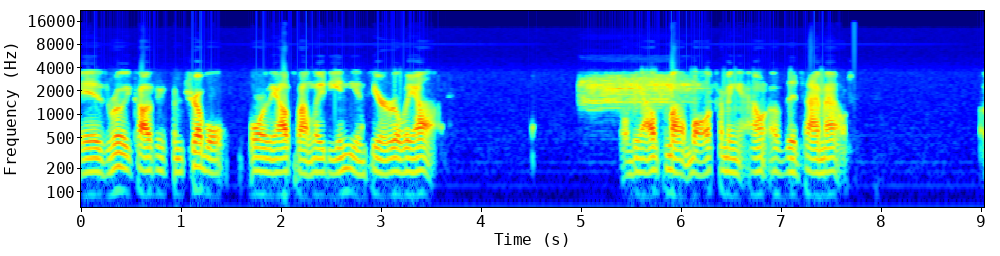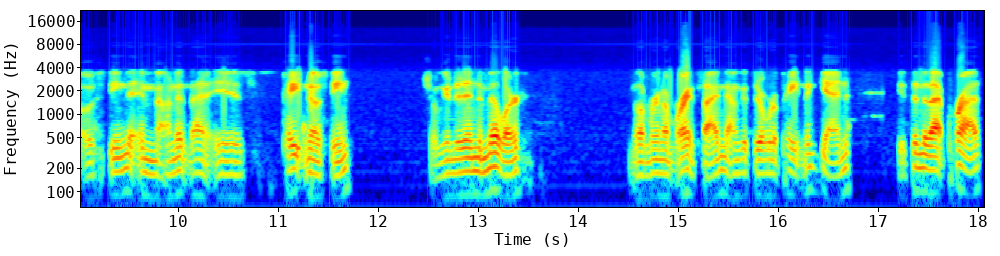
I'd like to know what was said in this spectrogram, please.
is really causing some trouble for the Altamont Lady Indians here early on. Well, the Altamont ball coming out of the timeout. Osteen to inbound it. That is Peyton Osteen. She'll get it into Miller. Bringing up right side. Now gets it over to Peyton again. Gets into that press.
